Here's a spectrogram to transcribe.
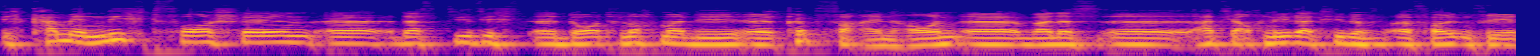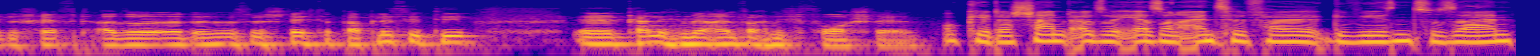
ich kann mir nicht vorstellen, äh, dass die sich äh, dort nochmal die äh, Köpfe einhauen, äh, weil das äh, hat ja auch negative äh, Folgen für ihr Geschäft. Also äh, das ist eine schlechte Publicity äh, kann ich mir einfach nicht vorstellen. Okay, das scheint also eher so ein Einzelfall gewesen zu sein.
